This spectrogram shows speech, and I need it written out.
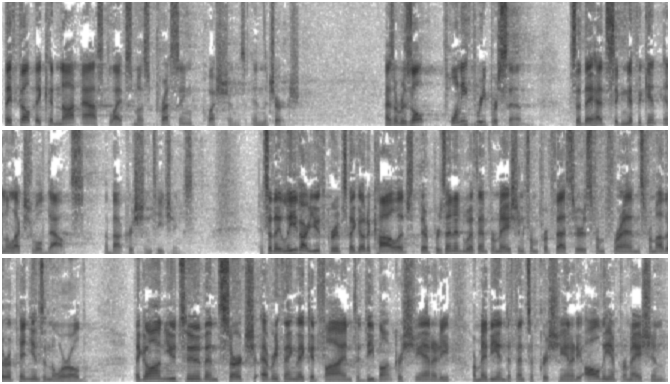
They felt they could not ask life's most pressing questions in the church. As a result, 23% said they had significant intellectual doubts about Christian teachings. And so they leave our youth groups, they go to college, they're presented with information from professors, from friends, from other opinions in the world. They go on YouTube and search everything they could find to debunk Christianity or maybe in defense of Christianity, all the information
